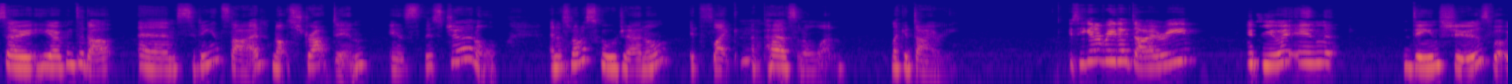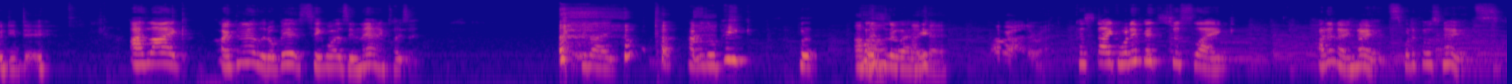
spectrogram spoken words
So he opens it up, and sitting inside, not strapped in, is this journal. And it's not a school journal, it's like a personal one, like a diary. Is he gonna read a diary? If you were in Dean's shoes, what would you do? I'd like open it a little bit, see what's in there, and close it. Be like, have a little peek, put it, close it away. Uh-huh. Okay. Alright, alright. Because like, what if it's just like, I don't know, notes? What if it was notes?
